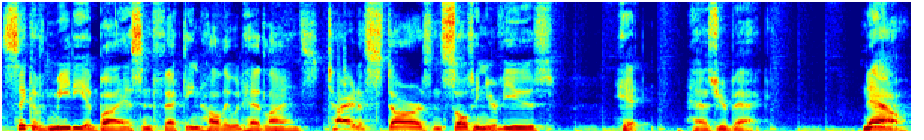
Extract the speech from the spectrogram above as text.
Sick of media bias infecting Hollywood headlines? Tired of stars insulting your views? Hit has your back. Now,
